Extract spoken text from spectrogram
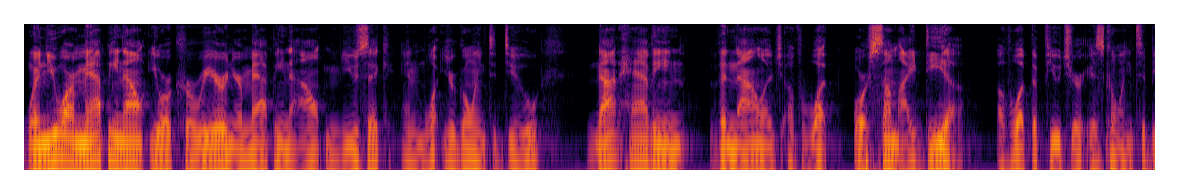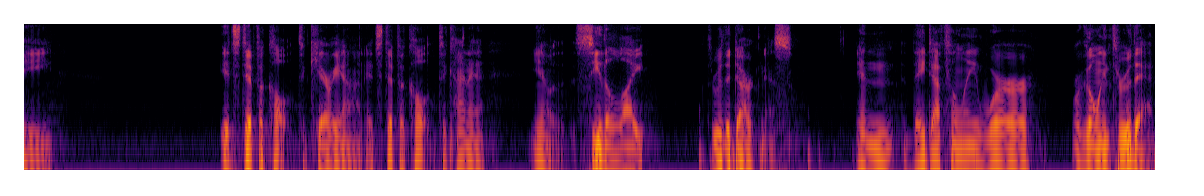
when you are mapping out your career and you're mapping out music and what you're going to do, not having the knowledge of what or some idea of what the future is going to be, it's difficult to carry on. It's difficult to kind of, you know, see the light through the darkness. And they definitely were were going through that.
